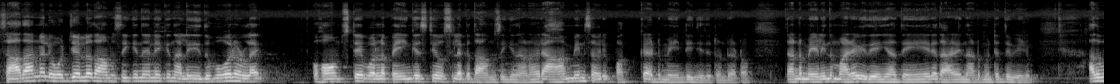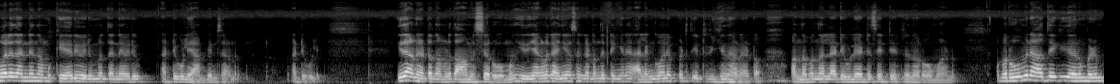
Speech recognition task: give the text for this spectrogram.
സാധാരണ ലോഡ്ജുകളിലോ താമസിക്കുന്നതിനേക്ക് നല്ല ഇതുപോലുള്ള ഹോം സ്റ്റേ പോലുള്ള പെയിൻ ഗസ്റ്റ് ഹൗസിലൊക്കെ താമസിക്കുന്നതാണ്. ഒരു ആംബിയൻസ് അവർ പക്കായിട്ട് മെയിന്റെയിൻ ചെയ്തിട്ടുണ്ട് കേട്ടോ. കാരണം മേളിൽ നിന്ന് മഴ പെയ്ത് കഴിഞ്ഞാൽ നേരെ താഴെ നടുമുറ്റത്ത് വീഴും. അതുപോലെ തന്നെ നമുക്ക് കയറി വരുമ്പോൾ തന്നെ ഒരു അടിപൊളി ആംബിയൻസ് ആണ്. അടിപൊളി. ഇതാണ് കേട്ടോ നമ്മൾ താമസിച്ച റൂം ഇത് ഞങ്ങൾ കഴിഞ്ഞ ദിവസം കിടന്നിട്ട് ഇങ്ങനെ അലങ്കോലപ്പെടുത്തിയിട്ടിരിക്കുന്നതാണ് കേട്ടോ. വന്നപ്പോൾ നല്ല അടിപൊളിയായിട്ട് സെറ്റ് ചെയ്തിരുന്ന റൂമാണ് അപ്പോൾ റൂമിനകത്തേക്ക് കയറുമ്പോഴും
